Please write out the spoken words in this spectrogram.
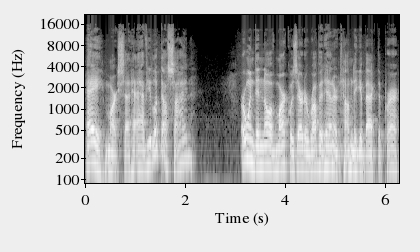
Hey, Mark said, have you looked outside? Erwin didn't know if Mark was there to rub it in or tell him to get back to prayer.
